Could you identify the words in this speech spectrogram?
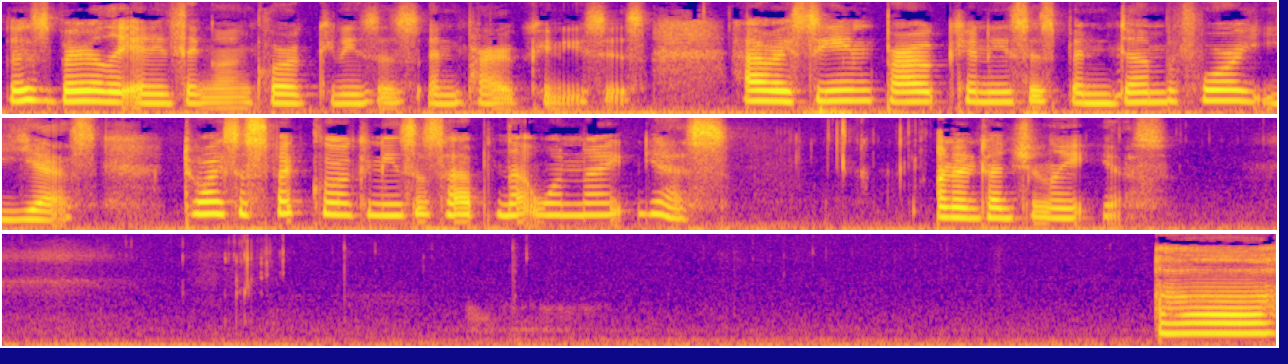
There's barely anything on chlorokinesis and pyrokinesis. Have I seen pyrokinesis been done before? Yes. Do I suspect chlorokinesis happened that one night? Yes. Unintentionally, yes. Uh.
